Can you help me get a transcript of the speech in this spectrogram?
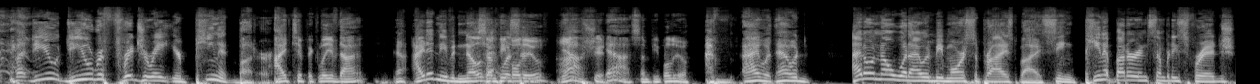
but do you do you refrigerate your peanut butter? I typically have not. Yeah, I didn't even know Some that people was do. Yeah, option. yeah. Some people do. I, I would. That would. I don't know what I would be more surprised by: seeing peanut butter in somebody's fridge,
